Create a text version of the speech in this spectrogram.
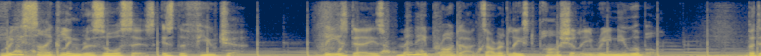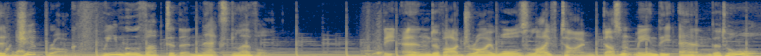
Recycling resources is the future. These days, many products are at least partially renewable. But at Gyprock, we move up to the next level. The end of our drywall's lifetime doesn't mean the end at all.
